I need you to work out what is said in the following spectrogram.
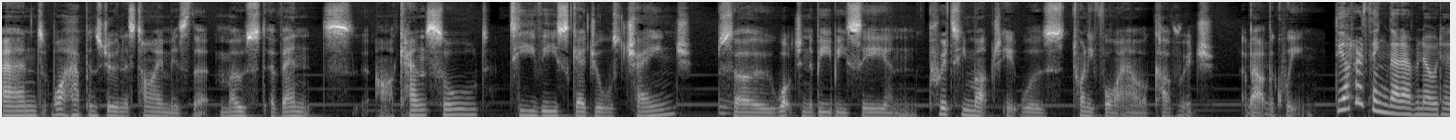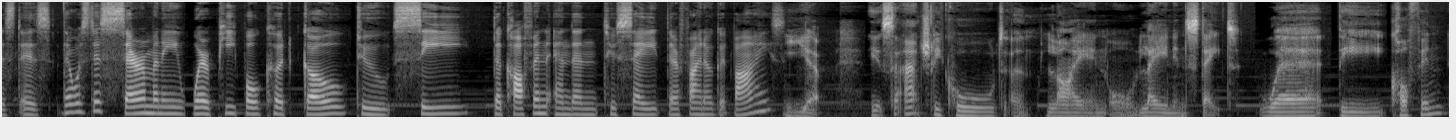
And what happens during this time is that most events are cancelled, TV schedules change. So, watching the BBC, and pretty much it was 24 hour coverage about the Queen. The other thing that I've noticed is there was this ceremony where people could go to see the coffin and then to say their final goodbyes. Yep. It's actually called uh, lying or laying in state, where the coffin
